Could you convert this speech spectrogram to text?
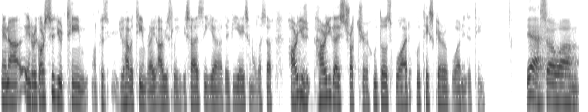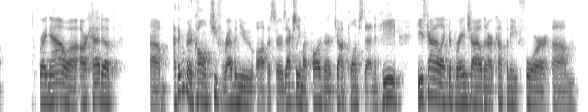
And uh, in regards to your team, because you have a team, right? Obviously, besides the uh, the VAs and all that stuff, how are mm-hmm. you how are you guys structured? Who does what? Who takes care of what in the team? Yeah. So um, right now, uh, our head of um, I think we're going to call him chief revenue officer is actually my partner John Plumstead, and he he's kind of like the brainchild in our company for um,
